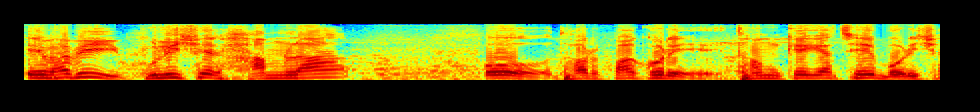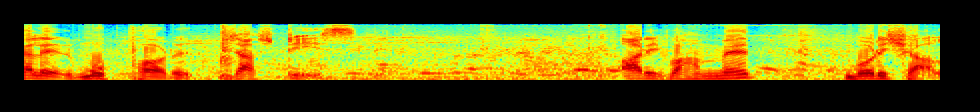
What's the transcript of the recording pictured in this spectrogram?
এভাবেই পুলিশের হামলা ও ধরপাকড়ে থমকে গেছে বরিশালের মুখ ফর জাস্টিস। আরিফ আহমেদ, বরিশাল।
